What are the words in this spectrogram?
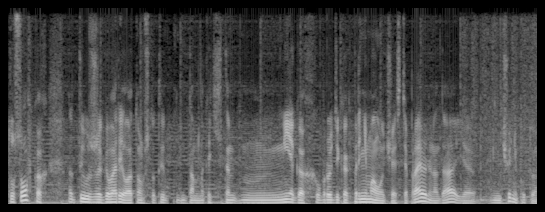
тусовках, ты уже говорил о том, что ты там на каких-то мегах вроде как принимал участие, правильно, да? Я ничего не путаю.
